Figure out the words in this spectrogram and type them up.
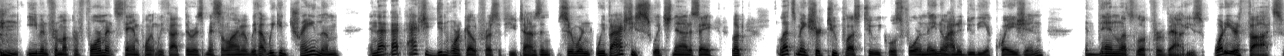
even from a performance standpoint, we thought there was misalignment. We thought we can train them. And that, that actually didn't work out for us a few times. And so we're, we've actually switched now to say, look, let's make sure two plus two equals four and they know how to do the equation. And then let's look for values. What are your thoughts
